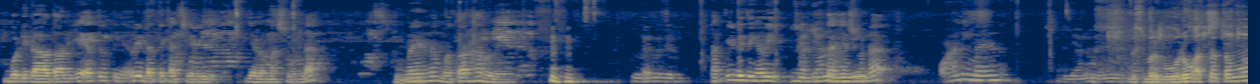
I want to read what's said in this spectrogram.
Budi Dalton ge itu tinggal di datik ciri jelema Sunda mainnya motor Harley. Tapi ditinggal di tanya. Sunda wani main. Terus berguru atau temu.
